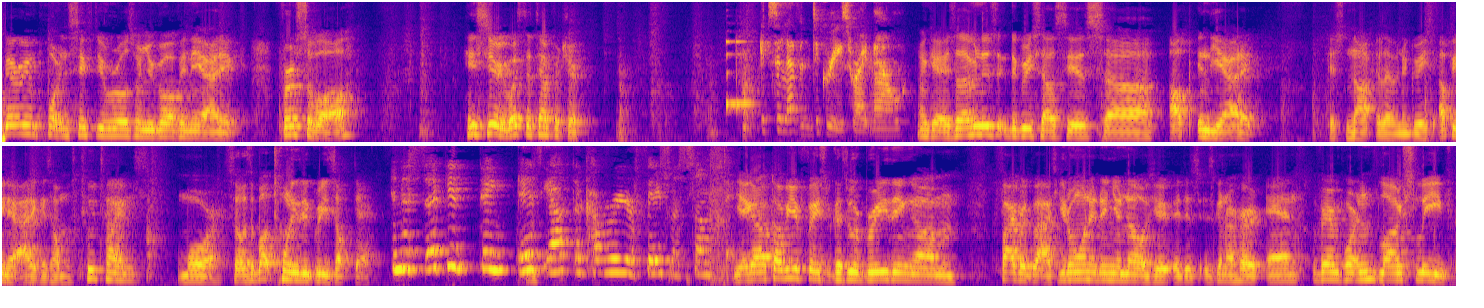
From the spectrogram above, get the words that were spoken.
Very important safety rules when you go up in the attic. First of all, hey Siri, what's the temperature? It's 11 degrees right now. Okay, it's 11 degrees Celsius uh, up in the attic. It's not 11 degrees. Up in the attic is almost two times more. So it's about 20 degrees up there. And the second thing is you have to cover your face with something. Yeah, You gotta cover your face because we're breathing um, fiberglass. You don't want it in your nose. You, it is, it's gonna hurt. And very important, long sleeve.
